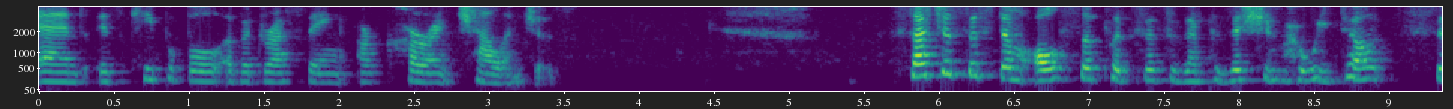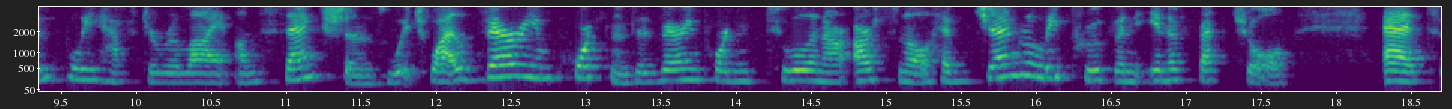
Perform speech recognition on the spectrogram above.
and is capable of addressing our current challenges. Such a system also puts us in a position where we don't simply have to rely on sanctions, which, while very important, a very important tool in our arsenal, have generally proven ineffectual at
